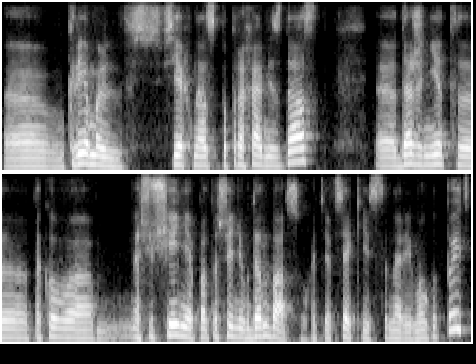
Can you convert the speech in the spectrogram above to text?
Э, Кремль всех нас потрохами сдаст, э, даже нет э, такого ощущения по отношению к Донбассу, хотя всякие сценарии могут быть.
